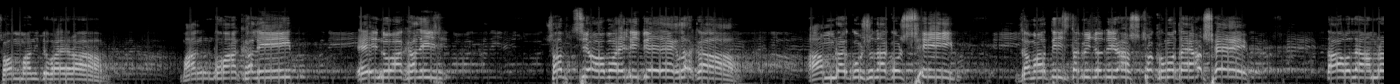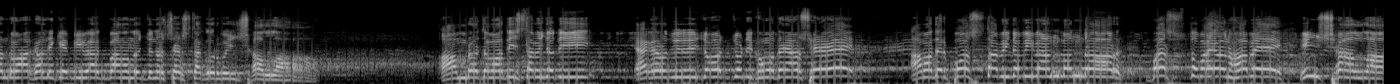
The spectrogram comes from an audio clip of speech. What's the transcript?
সম্মানিত ভাইরা মান নোয়াখালী, এই নোয়াখালী সবচেয়ে অবহেলিত এলাকা। আমরা ঘোষণা করছি, জামাত ইসলামী যদি রাষ্ট্র ক্ষমতায় আসে, তাহলে আমরা নোয়াখালীকে বিভাগ বানানোর জন্য চেষ্টা করব ইনশাল্লাহ আমরা জামাত ইসলামী যদি এগারো দিনের যদি ক্ষমতায় আসে আমাদের প্রস্তাবিত বিমানবন্দর বাস্তবায়ন হবে ইনশাল্লাহ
